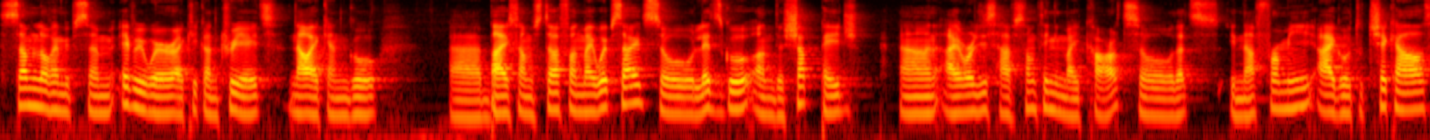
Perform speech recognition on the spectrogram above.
Some lorem ipsum everywhere. I click on create. Now I can go uh, buy some stuff on my website. So let's go on the shop page and I already have something in my cart. So that's enough for me. I go to checkout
